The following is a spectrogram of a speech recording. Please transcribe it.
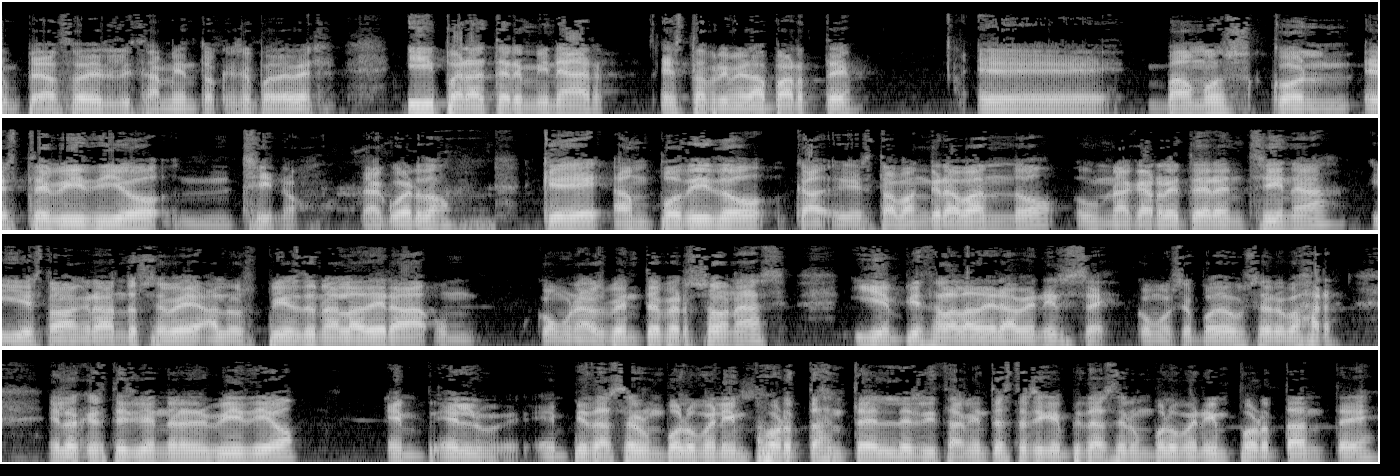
un pedazo de deslizamiento que se puede ver. Y para terminar esta primera parte, eh, vamos con este vídeo chino. ¿De acuerdo? Que han podido, estaban grabando una carretera en China y estaban grabando, se ve a los pies de una ladera un, como unas 20 personas y empieza la ladera a venirse. Como se puede observar en lo que estáis viendo en el vídeo, em, empieza a ser un volumen importante, el deslizamiento este sí que empieza a ser un volumen importante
